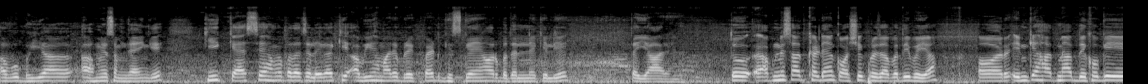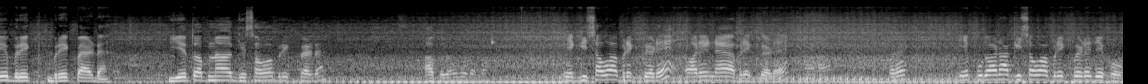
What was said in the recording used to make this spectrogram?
अब वो भैया हमें समझाएँगे कि कैसे हमें पता चलेगा कि अभी हमारे ब्रेक पैड घिस गए हैं और बदलने के लिए तैयार हैं। तो अपने साथ खड़े हैं कौशिक प्रजापति भैया और इनके हाथ में आप देखोगे ये ब्रेक ब्रेक पैड हैं। ये तो अपना घिसा हुआ ब्रेक पैड है। आप बताओ बताओ ये घिसा हुआ ब्रेक पैड है और ये नया ब्रेक पैड है। हाँ, हाँ। ये पुराना घिसा हुआ ब्रेक पेड है देखो।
